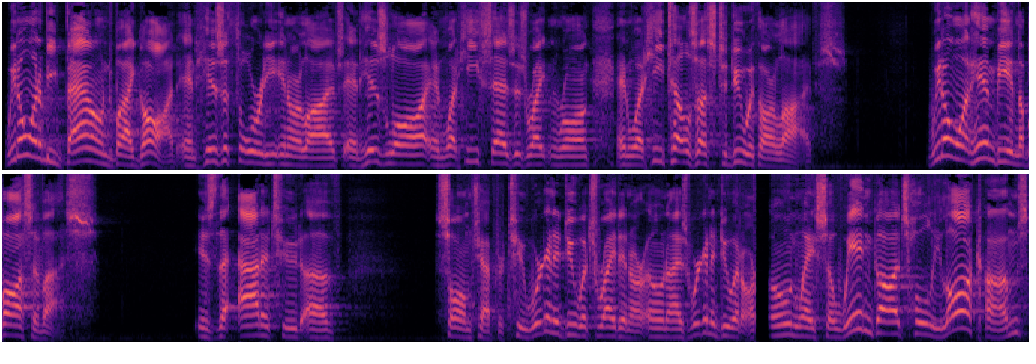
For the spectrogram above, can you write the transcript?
We don't want to be bound by God and His authority in our lives and His law and what He says is right and wrong and what He tells us to do with our lives. We don't want Him being the boss of us, is the attitude of Psalm chapter 2. We're going to do what's right in our own eyes. We're going to do it our own way. So when God's holy law comes,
